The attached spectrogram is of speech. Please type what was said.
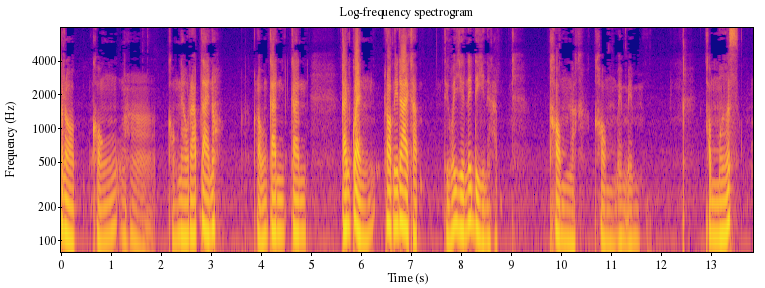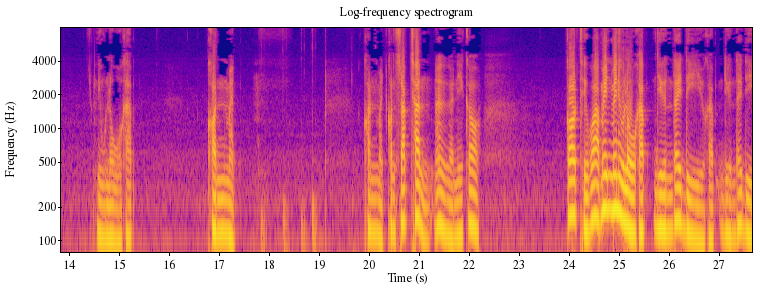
กรอบของอของแนวรับได้เนาะกรอบของการการการแกว่งรอบนี้ได้ครับ ถือว่ายืนได้ดีนะครับคอมล่ะคอม mm commerce new low ครับคอนแมท conmat conmat construction เอออันนี้ก็ ก็ถือว่าไม่ไม่นิวโลครับ ยืนได้ดีอยู่ครับ ยืนได้ดี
